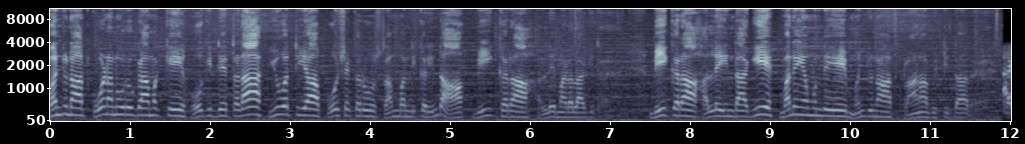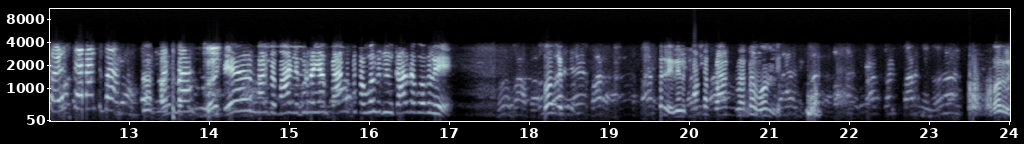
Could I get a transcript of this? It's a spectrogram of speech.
ಮಂಜುನಾಥ್ ಕೋಣನೂರು ಗ್ರಾಮಕ್ಕೆ ಹೋಗಿದ್ದೇ ತಡ ಯುವತಿಯ ಪೋಷಕರು ಸಂಬಂಧಿಕರಿಂದ ಭೀಕರ ಹಲ್ಲೆ ಮಾಡಲಾಗಿದೆ. ಭೀಕರ ಹಲ್ಲೆಯಿಂದಾಗಿ ಮನೆಯ ಮುಂದೆಯೇ ಮಂಜುನಾಥ್ ಪ್ರಾಣ ಬಿಟ್ಟಿದ್ದಾರೆ. ಮಾಡ್ಲಿ ಬಿಡ್ರಿ ಏನ್ ಹೋಗ್ಲಿ ನಿನ್ ಕಾಲ್ದಾಗ ಹೋಗ್ಲಿ. ಹೋಗ್ಲಿ. ಹೋಗ್ಲಿ ನಿನ್ನ ಹೋಗ್ಲಿ. ಹೋಗ್ಲಿ.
